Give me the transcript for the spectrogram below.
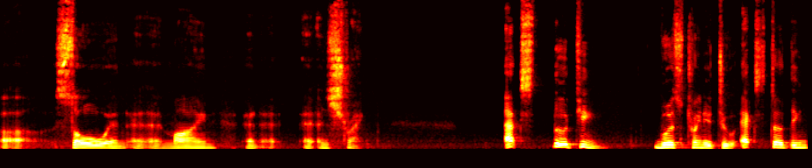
uh, soul and, and, and mind and, and, and strength. Acts 13, verse 22. Acts 13,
